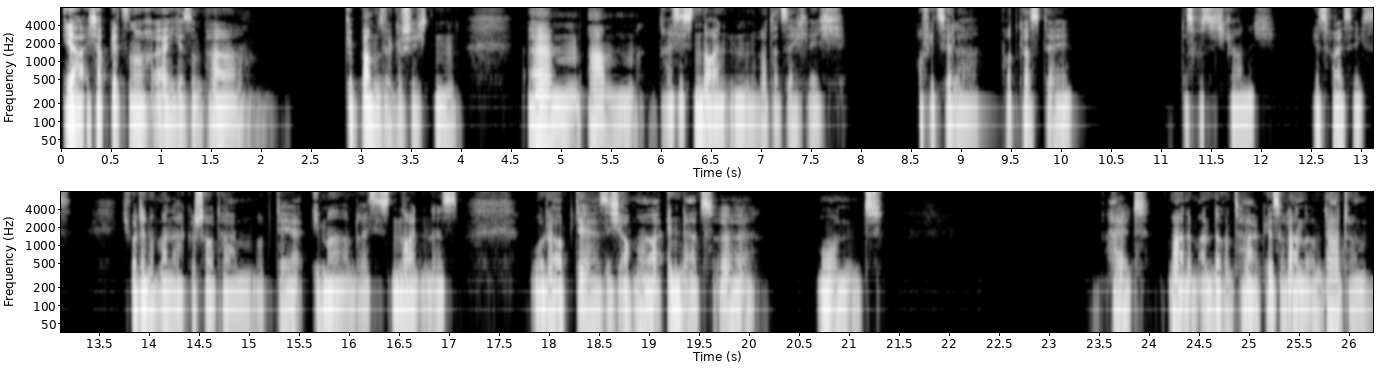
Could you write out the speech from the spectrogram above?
Ja, ich habe jetzt noch äh, hier so ein paar Gebamsel-Geschichten. Ähm, am 30.09. war tatsächlich offizieller Podcast-Day. Das wusste ich gar nicht. Jetzt weiß ich's. Ich wollte nochmal nachgeschaut haben, ob der immer am 30.09. ist oder ob der sich auch mal ändert äh, und halt mal an einem anderen Tag ist oder anderem Datum.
